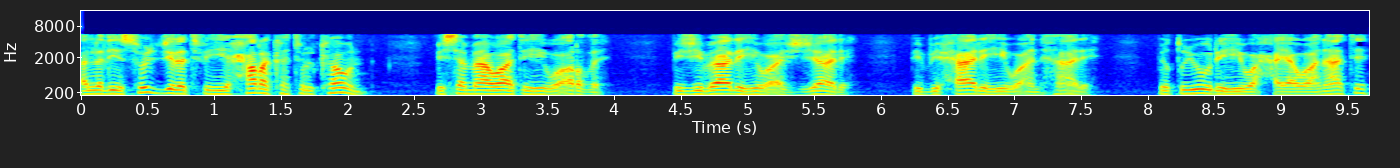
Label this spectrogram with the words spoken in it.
الذي سجلت فيه حركة الكون بسماواته وأرضه بجباله وأشجاره ببحاره وأنهاره بطيوره وحيواناته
